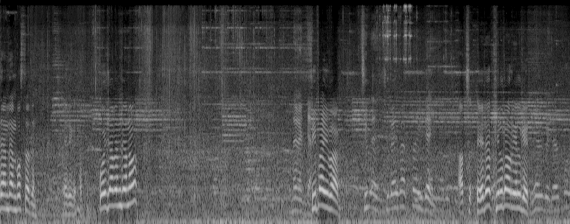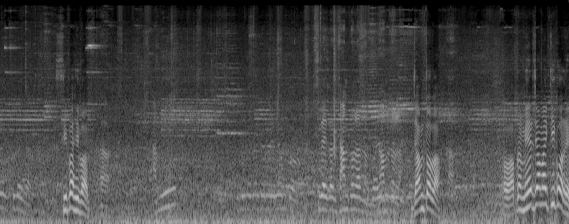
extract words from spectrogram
দেন দেন বস্তা দেন। এদিকে কই যাবেন যেন? মেরে দেন। বাগ সিলাইবার তো এই যাই। আচ্ছা এটা খিলগাঁও রেলগেট। রেলগেটের পরে সিলাইবার সিপাহী বাগ হ্যাঁ। আমি জামতলা ও আপনার মেয়ের জামাই কি করে?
